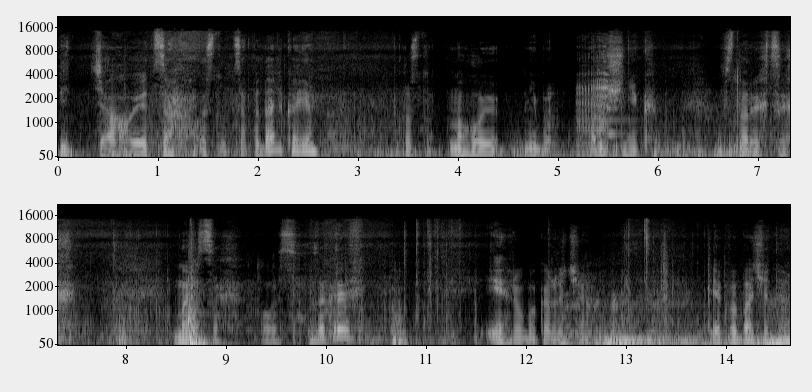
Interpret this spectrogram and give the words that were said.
підтягується. Ось тут ця педалька є. Просто ногою ніби ручник в старих цих мерцах. Ось закрив. І, грубо кажучи, як ви бачите,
